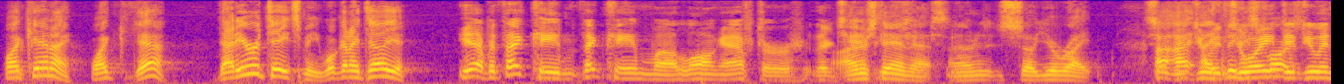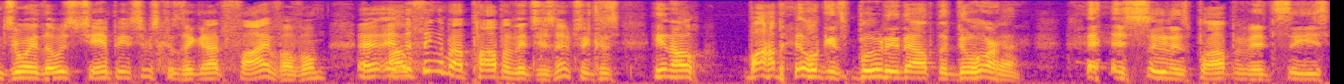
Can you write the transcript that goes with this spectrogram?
Why can't I? Why? Yeah. That irritates me. What can I tell you? Yeah, but that came that came uh, long after their. I understand that. So you're right. So did you I as enjoy? Did you enjoy those championships because they got five of them? And, and I- the thing about Popovich is interesting because you know Bob Hill gets booted out the door Yeah. as soon as Popovich sees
